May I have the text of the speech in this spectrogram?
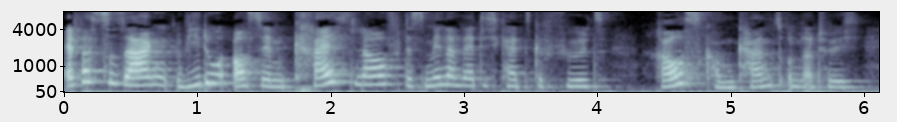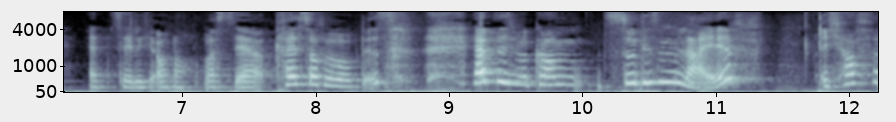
etwas zu sagen, wie du aus dem Kreislauf des Minderwertigkeitsgefühls rauskommen kannst und natürlich erzähle ich auch noch, was der Kreislauf überhaupt ist. Herzlich willkommen zu diesem Live. Ich hoffe,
